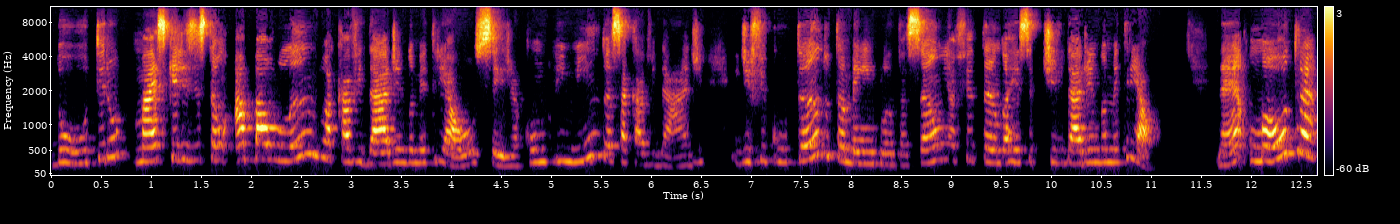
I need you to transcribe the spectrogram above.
do útero, mas que eles estão abaulando a cavidade endometrial, ou seja, comprimindo essa cavidade e dificultando também a implantação e afetando a receptividade endometrial. Né? Uma outra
